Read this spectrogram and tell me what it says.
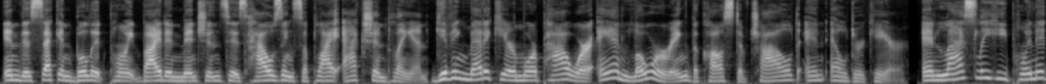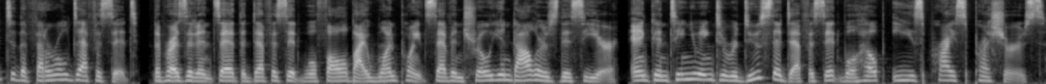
In this second bullet point, Biden mentions his housing supply action plan, giving Medicare more power and lowering the cost of child and elder care. And lastly, he pointed to the federal deficit. The president said the deficit will fall by $1.7 trillion this year, and continuing to reduce the deficit will help ease price pressures.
